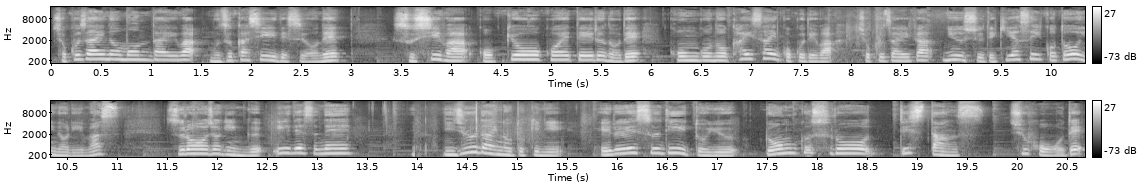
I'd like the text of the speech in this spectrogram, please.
食材の問題は難しいですよね。寿司は国境を越えているので今後の開催国では食材が入手できやすいことを祈ります。スロージョギングいいですね。20代の時に LSD という long slow distance 手法で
